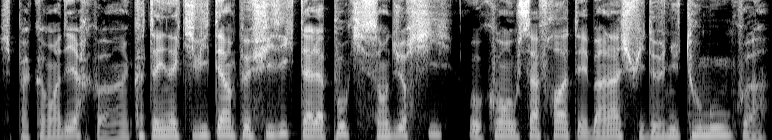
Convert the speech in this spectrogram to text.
Je sais pas comment dire, quoi. Hein. Quand t'as une activité un peu physique, t'as la peau qui s'endurcit au coin où ça frotte. Et ben là, je suis devenu tout mou, quoi.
